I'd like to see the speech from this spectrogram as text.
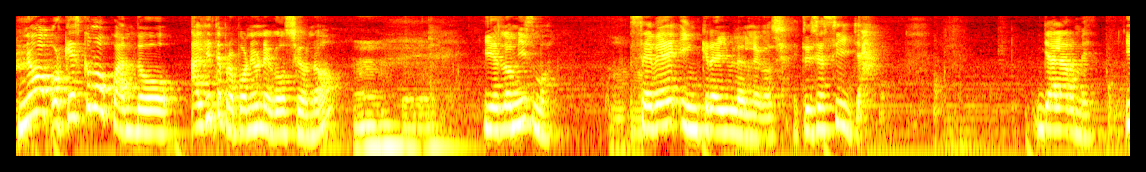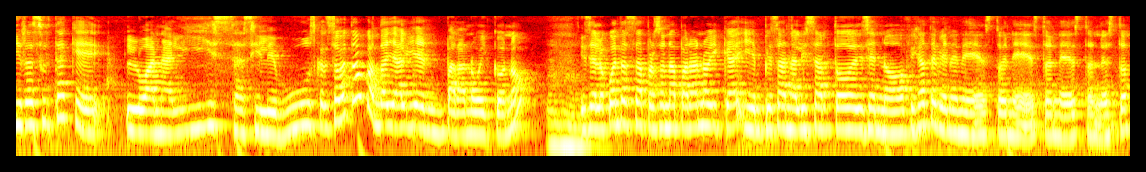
No, porque es como cuando alguien te propone un negocio, ¿no? Y es lo mismo. Se ve increíble el negocio. Y tú dices, sí, ya. Ya la armé. Y resulta que lo analizas y le buscas, sobre todo cuando hay alguien paranoico, ¿no? Y se lo cuentas a esa persona paranoica y empieza a analizar todo y dice, no, fíjate bien en esto, en esto, en esto, en esto.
